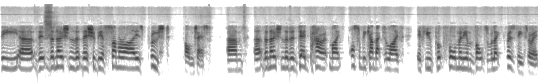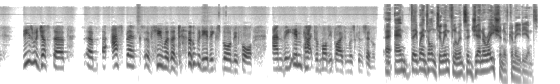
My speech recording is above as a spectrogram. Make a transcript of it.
the, uh, the, the notion that there should be a summarized Proust contest. Um, uh, the notion that a dead parrot might possibly come back to life if you put four million volts of electricity through it. These were just uh, uh, aspects of humor that nobody had explored before, and the impact of Monty Python was considerable. and they went on to influence a generation of comedians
